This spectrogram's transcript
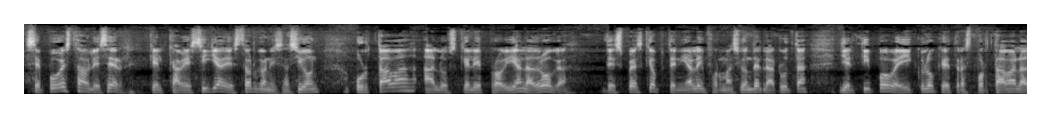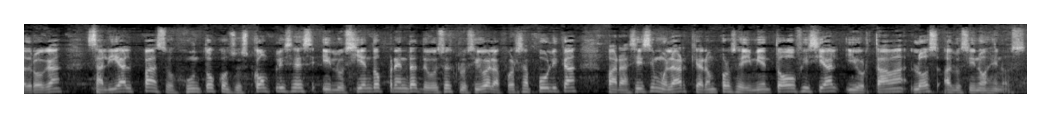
Se pudo establecer que el cabecilla de esta organización hurtaba a los que le proveían la droga, Después que obtenía la información de la ruta y el tipo de vehículo que transportaba la droga, salía al paso junto con sus cómplices y luciendo prendas de uso exclusivo de la fuerza pública para así simular que era un procedimiento oficial y hurtaba los alucinógenos.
